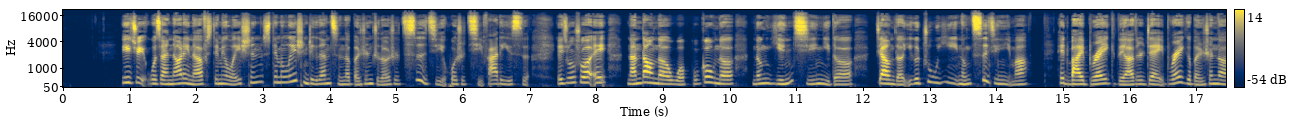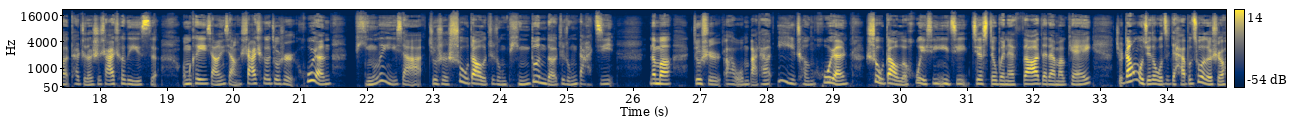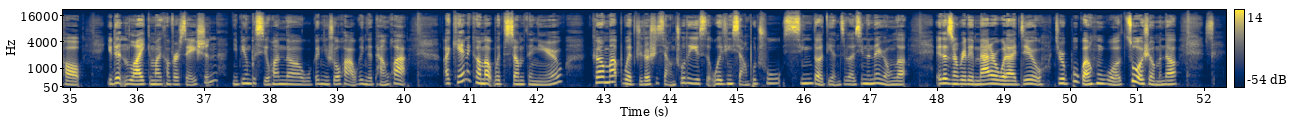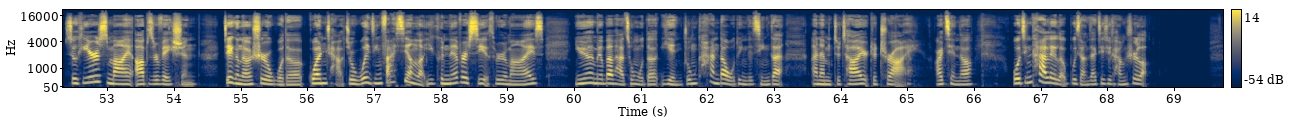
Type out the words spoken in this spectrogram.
第一句，Was I not enough stimulation？Stimulation 这个单词呢，本身指的是刺激或是启发的意思。也就是说，哎，难道呢我不够呢，能引起你的这样的一个注意，能刺激你吗？Hit by brake the other day. Brake 本身呢，它指的是刹车的意思。我们可以想一想，刹车就是忽然停了一下啊，就是受到了这种停顿的这种打击。那么就是啊，我们把它译成忽然受到了会心一击。Just when I thought that I'm okay，就当我觉得我自己还不错的时候，You didn't like my conversation，你并不喜欢呢我跟你说话，我跟你的谈话。I can't come up with something new。Come up with 指的是想出的意思，我已经想不出新的点子了，新的内容了。It doesn't really matter what I do，就是不管我做什么呢。So here's my observation，这个呢是我的观察，就是我已经发现了。You could never see it through my eyes，你永远没有办法从我的眼中看到我对你的情感。And I'm too tired to try，而且呢，我已经太累了，不想再继续尝试了。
